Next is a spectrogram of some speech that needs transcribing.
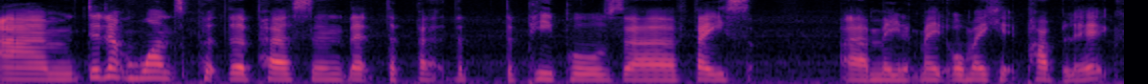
um, didn't once put the person that the the, the people's uh, face uh, made made or make it public.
